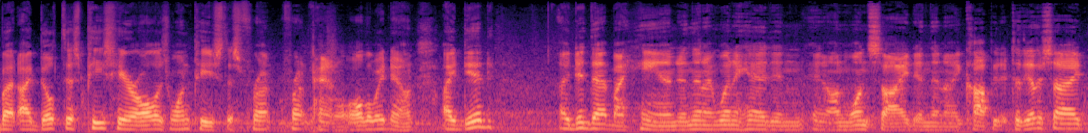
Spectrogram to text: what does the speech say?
But I built this piece here all as one piece, this front front panel all the way down. I did I did that by hand and then I went ahead and, and on one side and then I copied it to the other side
